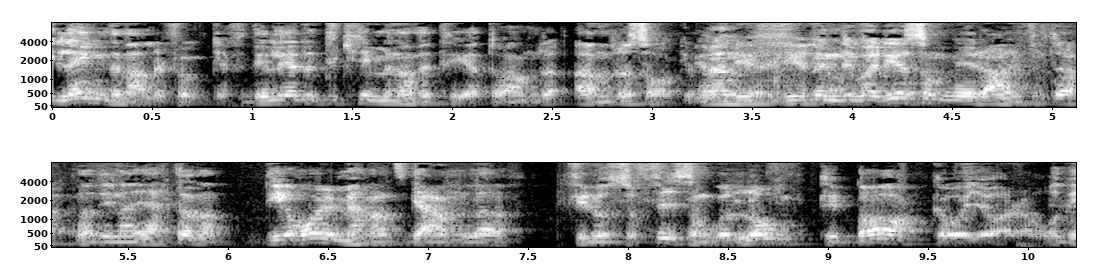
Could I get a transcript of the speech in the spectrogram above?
i längden aldrig funka. För det leder till kriminalitet och andra, andra saker. Ja, Men det- det så. men det var det som med Reinfeldt öppnade dina hjärtan. Det har ju med hans gamla filosofi som går långt tillbaka att göra. Och det,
